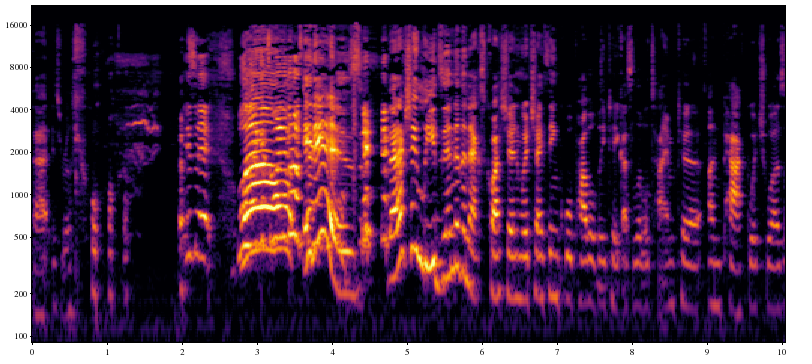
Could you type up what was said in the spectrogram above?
That is really cool. Is it? Well, like, it's it is. that actually leads into the next question, which I think will probably take us a little time to unpack, which was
